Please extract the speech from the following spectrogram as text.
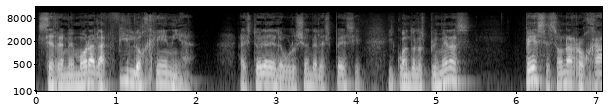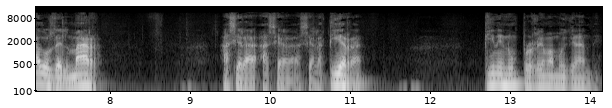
se rememora la filogenia, la historia de la evolución de la especie. Y cuando los primeros peces son arrojados del mar hacia la, hacia, hacia la tierra, tienen un problema muy grande.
